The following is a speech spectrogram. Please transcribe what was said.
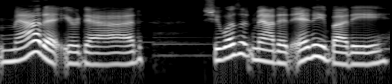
mad at your dad she wasn't mad at anybody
